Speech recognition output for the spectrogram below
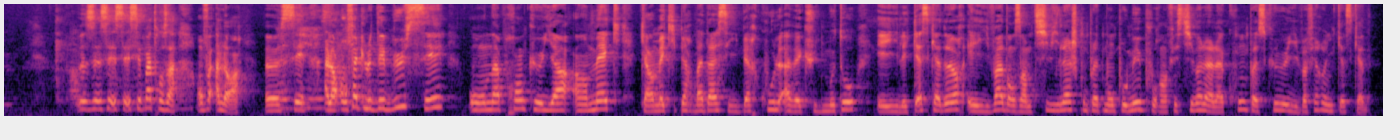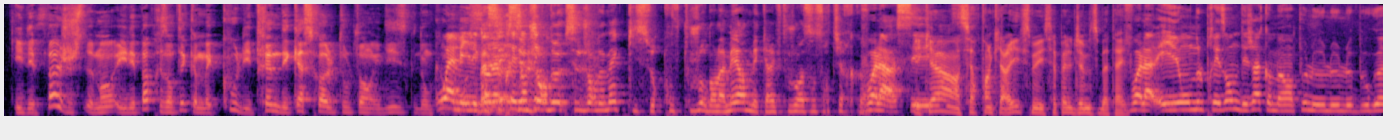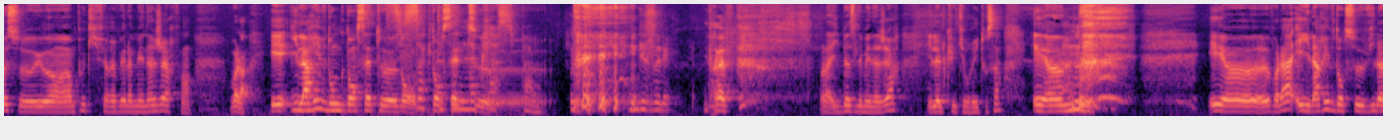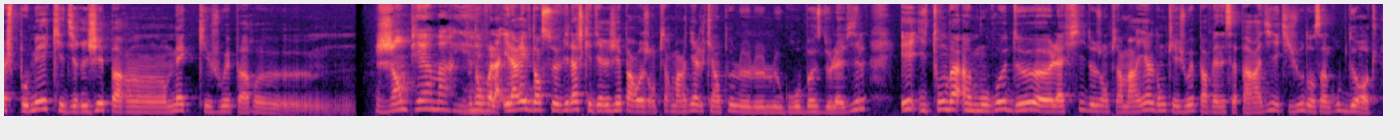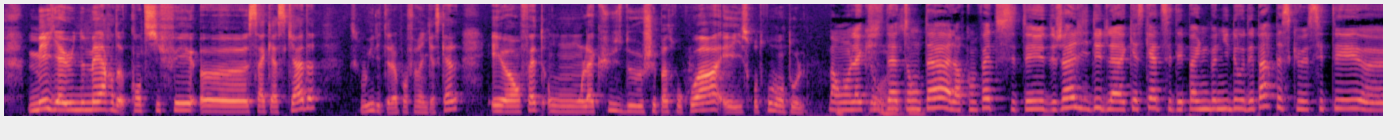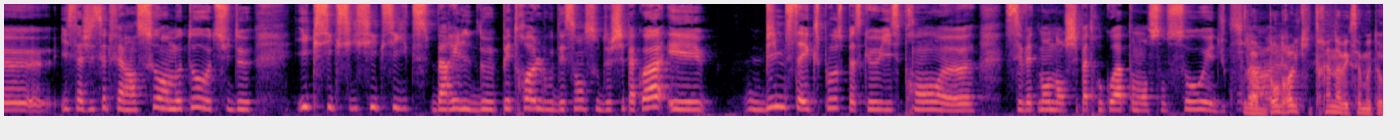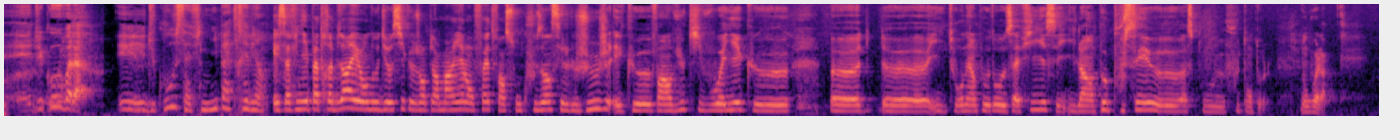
C'est- pas trop ça. Alors, euh, c'est alors en fait le début c'est on apprend qu'il y a un mec qui est un mec hyper badass et hyper cool avec une moto et il est cascadeur et il va dans un petit village complètement paumé pour un festival à la con parce que il va faire une cascade. il n'est pas justement il est pas présenté comme mec cool il traîne des casseroles tout le temps ils disent que donc Ouais, mais il est Bah, quand même c'est c'est le, présenté. genre de- c'est le genre de mec qui se retrouve toujours dans la merde mais qui arrive toujours à s'en sortir. Quoi. Voilà, Et c'est qui a un certain charisme et il s'appelle James Bataille. voilà et on nous le présente déjà comme un peu le, le- le beau gosse euh, un peu qui fait rêver la ménagère. Enfin voilà et il arrive donc dans cette euh, dans, C'est ça que dans cette la classe, euh, pardon. Bref, voilà, il baise les ménagères, il a le cul qui brille, tout ça. Et, euh, et euh, voilà, et il arrive dans ce village paumé qui est dirigé par un mec qui est joué par. euh, Jean-Pierre Mariel. Donc voilà, il arrive dans ce village qui est dirigé par Jean-Pierre Mariel, qui est un peu le, le- le gros boss de la ville, et il tombe amoureux de euh, la fille de Jean-Pierre Mariel, donc qui est jouée par Vanessa Paradis et qui joue dans un groupe de rock. Mais il y a une merde quand il fait euh, sa cascade, parce que oui, il était là pour faire une cascade, et euh, en fait, on l'accuse de je sais pas trop quoi, et il se retrouve en tôle. Bah, on l'accuse d'attentat alors qu'en fait c'était déjà l'idée de la cascade c'était pas une bonne idée au départ parce que c'était euh, il s'agissait de faire un saut en moto au-dessus de XXXXX barils de pétrole ou d'essence ou de je sais pas quoi et bim ça explose parce qu'il se prend euh, ses vêtements dans je sais pas trop quoi pendant son saut et du coup C'est la bah, banderole qui traîne avec sa moto. et du coup voilà et du coup ça finit pas très bien Et ça finit pas très bien et on nous dit aussi que Jean-Pierre Mariel en fait, enfin son cousin c'est le juge et que enfin vu qu'il voyait que euh, euh, il tournait un peu autour de sa fille, c'est il a un peu poussé euh, à ce qu'on le foute en tôle. Donc voilà.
